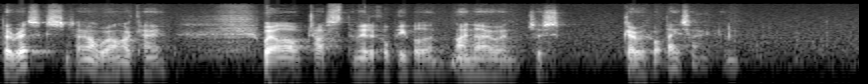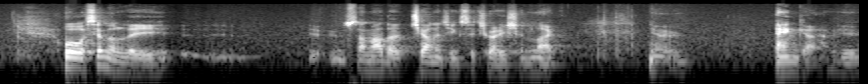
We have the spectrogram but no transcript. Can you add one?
the risks and say, oh, well, okay. Well, I'll trust the medical people that I know and just go with what they say. Or similarly, some other challenging situation like, you know, anger. If you,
